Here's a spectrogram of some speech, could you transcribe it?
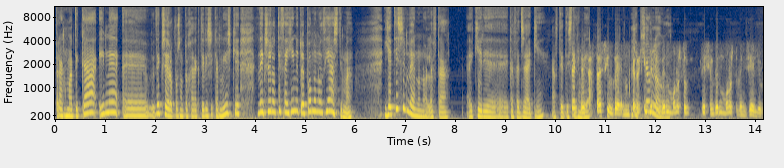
πραγματικά είναι, δεν ξέρω πώς να το χαρακτηρίσει κανείς και δεν ξέρω τι θα γίνει το επόμενο διάστημα. Γιατί συμβαίνουν όλα αυτά; Ε, κύριε Καφετζάκη, αυτή τη στιγμή. αυτά συμβαίνουν. Καταρχήν δεν συμβαίνουν, μόνο στο, δεν συμβαίνουν μόνο στο Βενιζέλιο.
